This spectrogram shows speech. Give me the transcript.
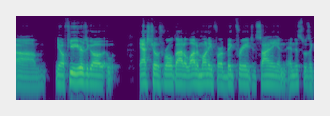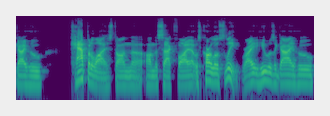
Um, you know, a few years ago, Astros rolled out a lot of money for a big free agent signing, and, and this was a guy who capitalized on the on the sac fly. That was Carlos Lee, right? He was a guy who,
